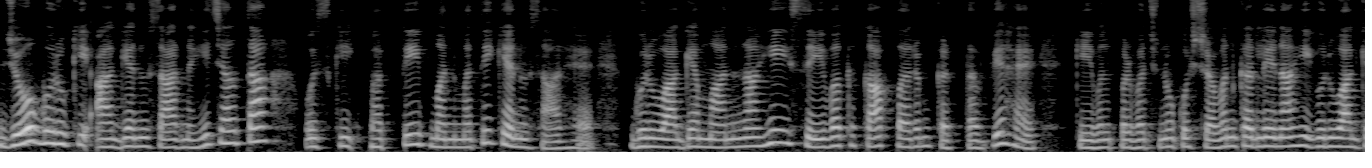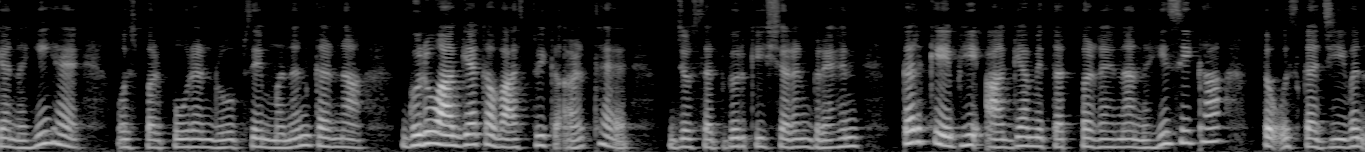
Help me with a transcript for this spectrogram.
जो गुरु की आज्ञा अनुसार नहीं चलता, उसकी भक्ति मनमति के अनुसार है। गुरु आज्ञा मानना ही सेवक का परम कर्तव्य है। केवल प्रवचनों को श्रवण कर लेना ही गुरु आज्ञा नहीं है। उस पर पूर्ण रूप से मनन करना गुरु आज्ञा का वास्तविक अर्थ है, जो सतगुरु की शरण ग्रहण करके भी आज्ञा में तत्पर रहना नहीं सीखा तो उसका जीवन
